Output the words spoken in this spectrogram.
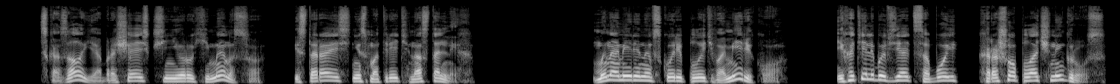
— сказал я, обращаясь к сеньору Хименесу и стараясь не смотреть на остальных. «Мы намерены вскоре плыть в Америку и хотели бы взять с собой хорошо оплаченный груз.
